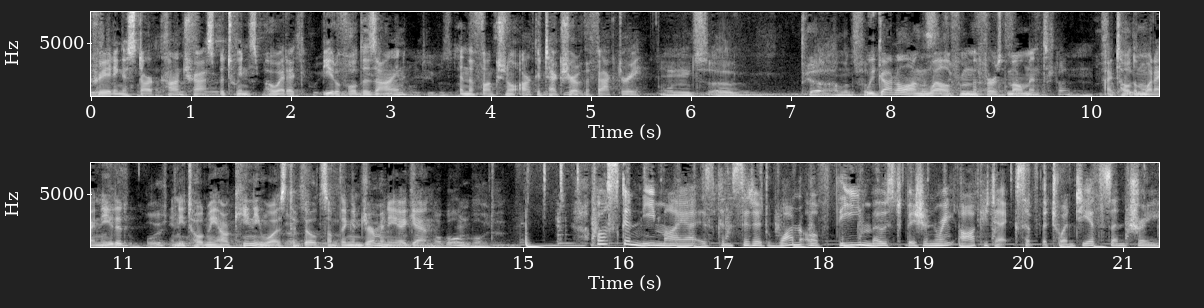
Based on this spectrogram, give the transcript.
creating a stark contrast between its poetic, beautiful design and the functional architecture of the factory. Uh, We got along well from the first moment. I told him what I needed, and he told me how keen he was to build something in Germany again. Oscar Niemeyer is considered one of the most visionary architects of the 20th century.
